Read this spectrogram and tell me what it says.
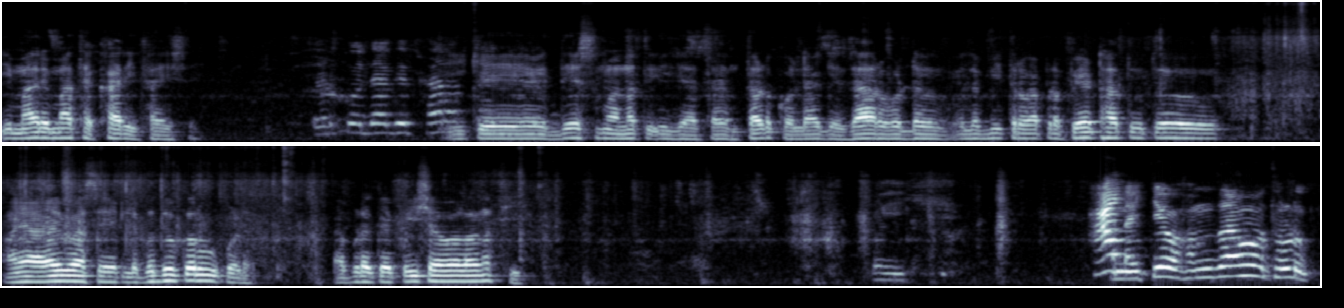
એ મારી માથે ખારી થાય છે. એ કે દેશમાં નથી લઈ જતા. તડકો લાગે ઝાર વડો. એટલે મિત્રો આપણે પેટ હતું તો અહીંયા આવ્યા છે એટલે બધું કરવું પડે. આપણે કંઈ પૈસાવાળા નથી. કેવો સમજાવો થોડુંક?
